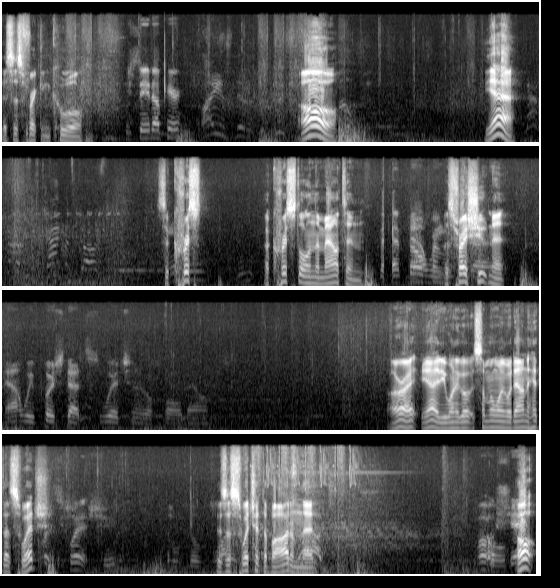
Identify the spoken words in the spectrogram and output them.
This is freaking cool. You see it up here? Oh. Yeah. It's a crystal a crystal in the mountain. That fell Now we- from. Let's try sky. shooting it. Now we push that switch and it'll fall down. All right. Yeah, do you want to go someone want to go down and hit that switch? Switch? The, the There's a switch at the bottom that Whoa! Oh.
